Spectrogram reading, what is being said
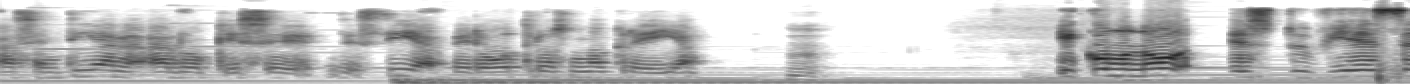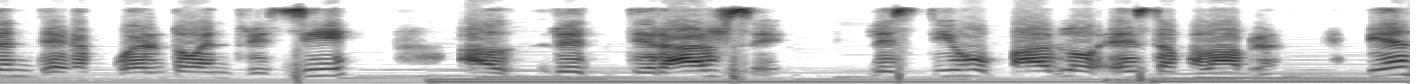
asentían a lo que se decía, pero otros no creían. Y como no estuviesen de acuerdo entre sí, al retirarse, les dijo Pablo esta palabra. Bien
